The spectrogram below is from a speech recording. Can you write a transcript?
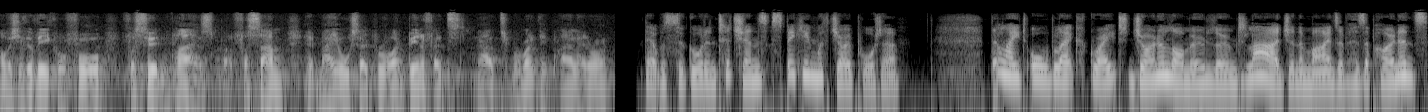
obviously the vehicle for, for certain players, but for some it may also provide benefits uh, to promote their player later on. That was Sir Gordon Tietjens speaking with Joe Porter. The late All Black great Jonah Lomu loomed large in the minds of his opponents,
